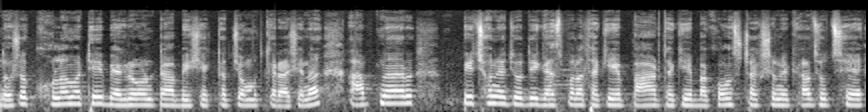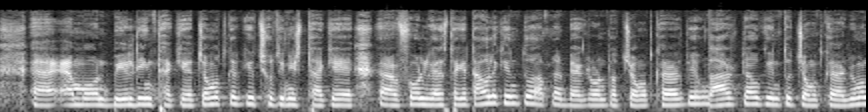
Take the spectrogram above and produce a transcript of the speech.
দর্শক, খোলা মাঠে ব্যাকগ্রাউন্ডটা বেশি একটা চমৎকার আসে না। আপনার পেছনে যদি গাছপালা থাকে, পাহাড় থাকে বা কনস্ট্রাকশনের কাজ হচ্ছে এমন বিল্ডিং থাকে, চমৎকার কিছু জিনিস থাকে ফুল গাছ থাকে, তাহলে কিন্তু আপনার ব্যাকগ্রাউন্ডটা চমৎকার আসবে এবং ব্লারটাও কিন্তু চমৎকার আসবে এবং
